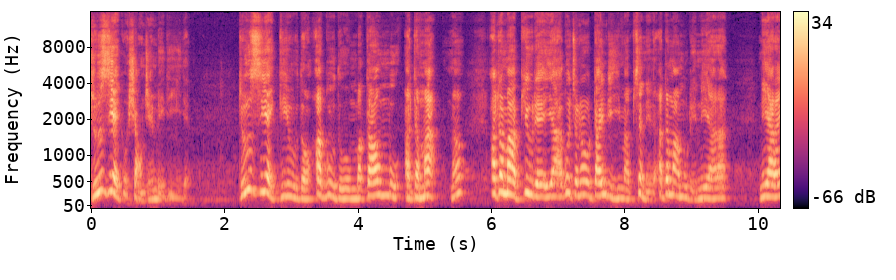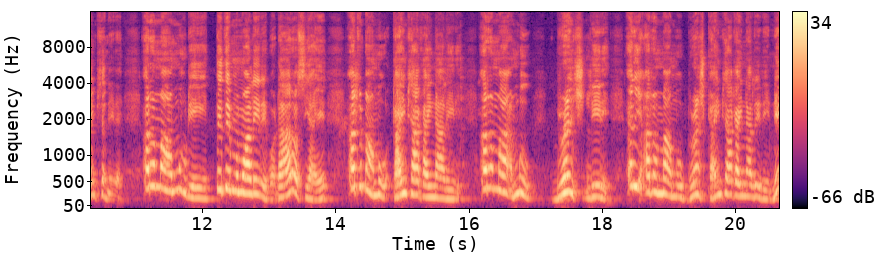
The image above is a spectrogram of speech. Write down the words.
ဒုစရိုက်ကိုရှောင်ခြင်းပေသည်တဲ့ ဒုစရိုက်ဒီဟုသောအကုသိုလ်မကောင်းမှုအတ္တမနော်အတ္တမပြုတဲ့အရာအခုကျွန်တော်တို့တိုင်းပြည်ကြီးမှာဖြစ်နေတယ်အတ္တမမှုတွေနေရာတိုင်းနေရာတိုင်းဖြစ်နေတယ်အတ္တမမှုတွေတိတ်တိတ်မမွားလေးတွေပေါ့ဒါကတော့ဆရာရဲ့အတ္တမမှုအကိုင်းဖြားကိုင်းသားလေးတွေအတ္တမမှု branch လေးတွေအဲ့ဒီအတ္တမမှု branch ဂိုင်းဖြားဂိုင်းသားလေးတွေနေ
